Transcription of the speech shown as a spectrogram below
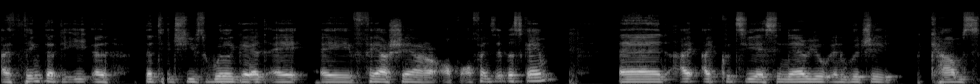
I think that the uh, that the Chiefs will get a a fair share of offense in this game, and I I could see a scenario in which it becomes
